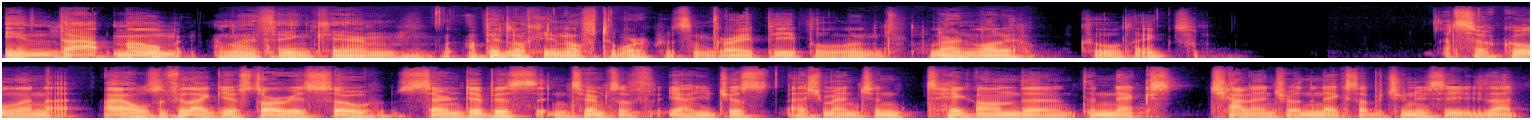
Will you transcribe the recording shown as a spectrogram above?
in that moment. And I think um, I've been lucky enough to work with some great people and learn a lot of cool things. That's so cool, and I also feel like your story is so serendipitous in terms of yeah, you just as you mentioned take on the the next challenge or the next opportunity that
